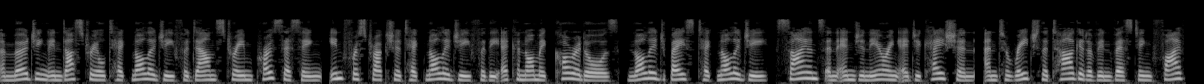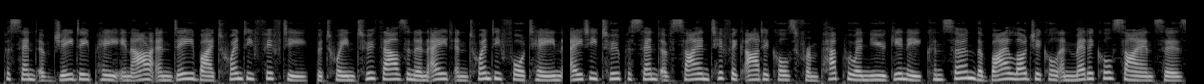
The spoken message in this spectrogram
emerging industrial technology for downstream processing, infrastructure technology for the economic corridors, knowledge-based technology, science and engineering education, and to reach the target of investing 5% of GDP in R&D by 2050. Between 2008 and 2014, 82% of science scientific articles from Papua New Guinea concern the biological and medical sciences.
